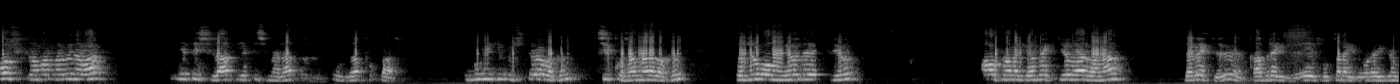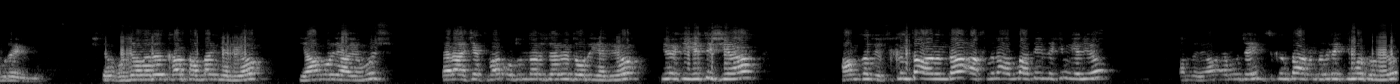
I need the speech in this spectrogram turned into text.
hoş zamanlarda ne var? Yetiş lat, yetiş menat, uzak putlar. Bugünkü müşterilere bakın, çift koşanlara bakın. Çocuğu olmuyor, ne diyor? Al sana göbek diyor, ver bana. Bebek diyor değil mi? Kabre gidiyor, Eyüp Sultan'a gidiyor, oraya gidiyor, buraya gidiyor. İşte hocaları Kartal'dan geliyor, yağmur yağıyormuş, felaket var, odunlar üzerine doğru geliyor. Diyor ki yetiş ya. Hamza diyor, sıkıntı anında aklına Allah değil de kim geliyor? Hamza ya, Ebu Cehil sıkıntı anında direkt kim hatırlıyor?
